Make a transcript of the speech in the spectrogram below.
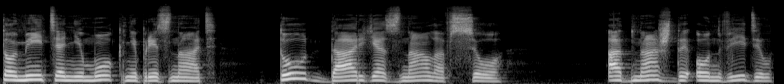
то Митя не мог не признать, тут Дарья знала все. Однажды он видел,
